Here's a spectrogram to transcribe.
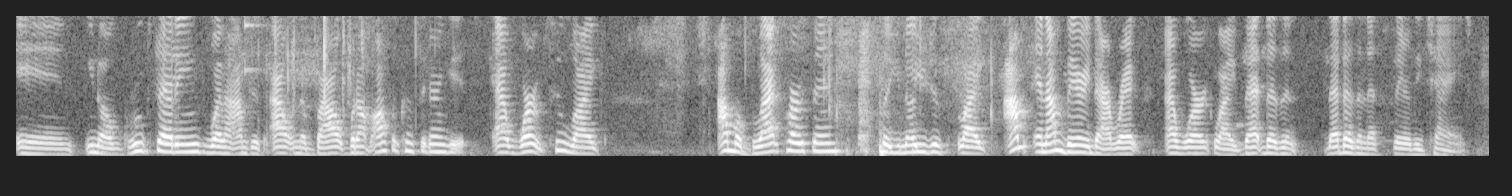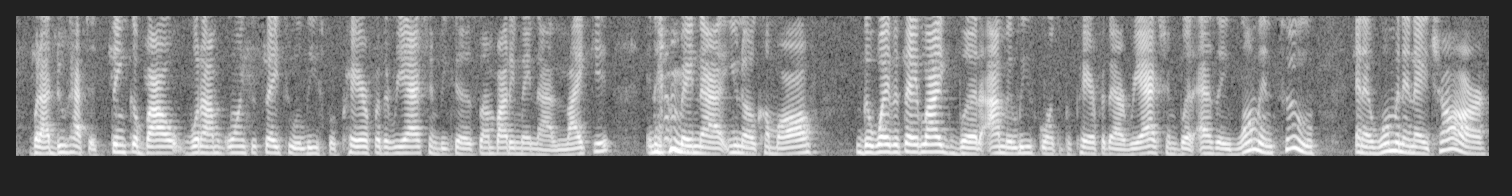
in, you know, group settings, whether I'm just out and about, but I'm also considering it at work too like I'm a black person, so you know you just like I'm and I'm very direct at work. Like that doesn't that doesn't necessarily change. But I do have to think about what I'm going to say to at least prepare for the reaction because somebody may not like it and it may not, you know, come off the way that they like, but I'm at least going to prepare for that reaction. But as a woman too, and a woman in HR,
